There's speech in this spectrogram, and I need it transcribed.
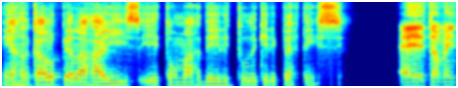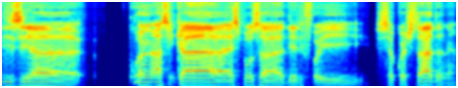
em arrancá-lo pela raiz e tomar dele tudo que lhe pertence. É, ele também dizia. Quando, assim que a esposa dele foi sequestrada, né?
